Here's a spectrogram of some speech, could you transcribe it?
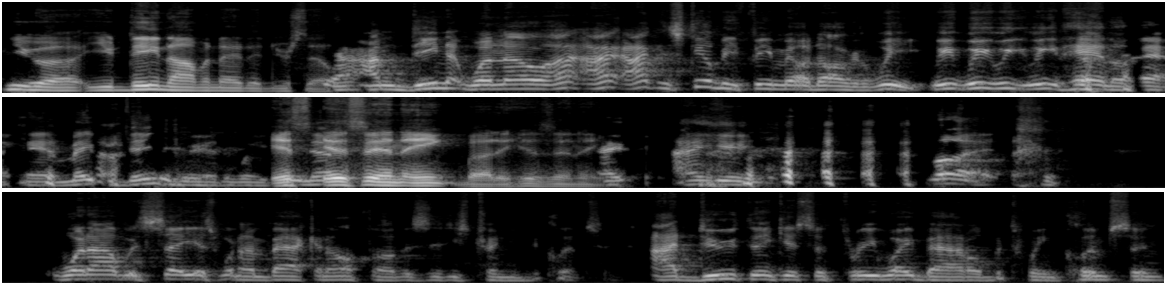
you uh, you denominated yourself. Yeah, I'm de. Well, no, I I can still be female dog of the week. We we we we handle that, man. Maybe Dingleberry of the week. It's you know? it's in ink, buddy. It's in ink. I, I hear you, but what I would say is what I'm backing off of is that he's trending to Clemson. I do think it's a three way battle between Clemson,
